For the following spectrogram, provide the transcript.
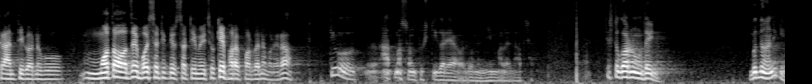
क्रान्ति गर्नुभयो। म त अझै बैसठी त्रिसठीमै छु केही फरक पर्दैन भनेर। त्यो आत्मसन्तुष्टि गरे हो भन्ने मलाई लाग्छ। त्यस्तो गर्नु हुँदैन। बुझ्नु होइन कि?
